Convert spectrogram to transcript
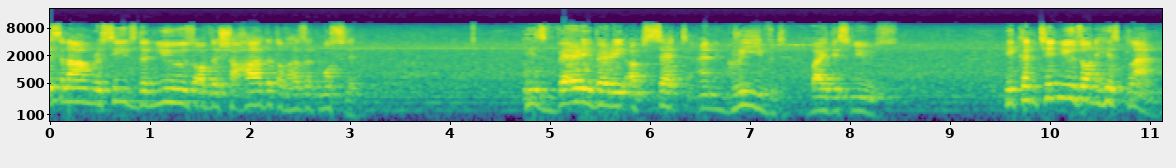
salam receives the news of the shahadat of Hazrat Muslim. He's very, very upset and grieved by this news. He continues on his plan.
